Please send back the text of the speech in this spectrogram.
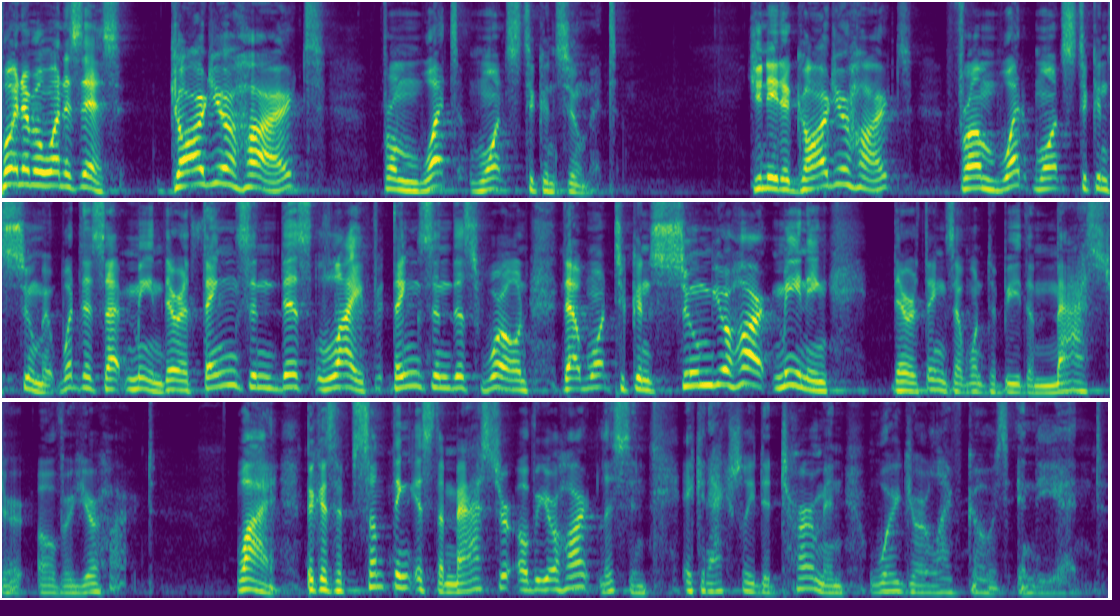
point number one is this guard your heart from what wants to consume it. You need to guard your heart from what wants to consume it. What does that mean? There are things in this life, things in this world that want to consume your heart, meaning there are things that want to be the master over your heart. Why? Because if something is the master over your heart, listen, it can actually determine where your life goes in the end.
